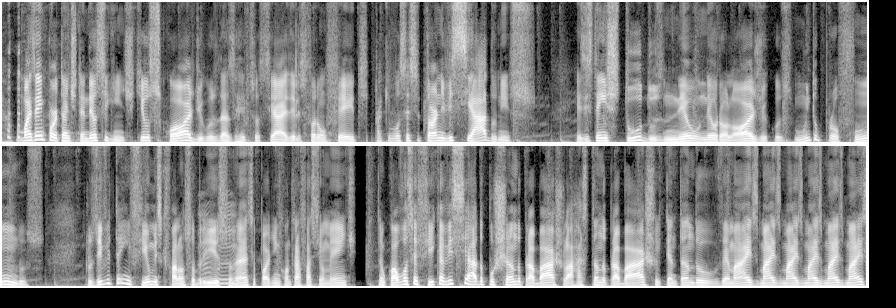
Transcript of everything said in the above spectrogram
mas é importante entender o seguinte, que os códigos das redes sociais, eles foram feitos para que você se torne viciado nisso. Existem estudos neo neurológicos muito profundos. Inclusive tem filmes que falam sobre uhum. isso, né? Você pode encontrar facilmente, no qual você fica viciado, puxando para baixo, lá, arrastando para baixo e tentando ver mais, mais, mais, mais, mais, mais.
